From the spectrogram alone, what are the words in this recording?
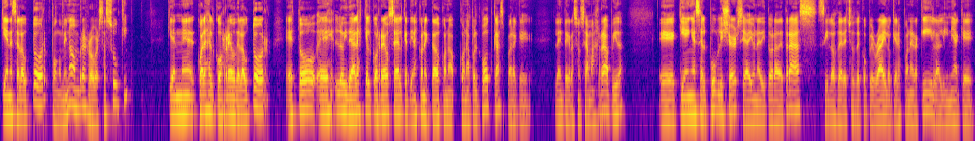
¿Quién es el autor? Pongo mi nombre, Robert Sasuki. ¿Quién ¿Cuál es el correo del autor? Esto es lo ideal es que el correo sea el que tienes conectado con, Apple Podcast para que la integración sea más rápida. Eh, quién es el publisher, si hay una editora detrás, si los derechos de copyright lo quieres poner aquí, la línea que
